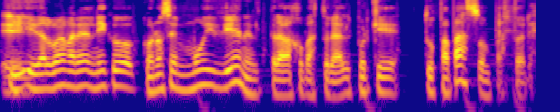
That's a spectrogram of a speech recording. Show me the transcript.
y, de alguna manera el Nico conoce muy bien el trabajo pastoral porque tus papás son pastores.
